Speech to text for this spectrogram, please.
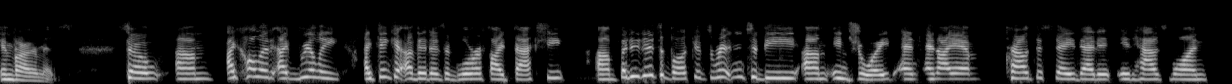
environments. So um, I call it, I really, I think of it as a glorified fact sheet, um, but it is a book. It's written to be um, enjoyed. And, and I am proud to say that it, it has won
